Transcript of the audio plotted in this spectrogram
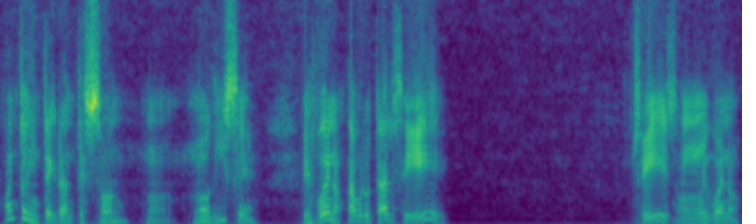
¿Cuántos integrantes son? No, no dice. Es bueno, está brutal, sí. Sí, son muy buenos.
